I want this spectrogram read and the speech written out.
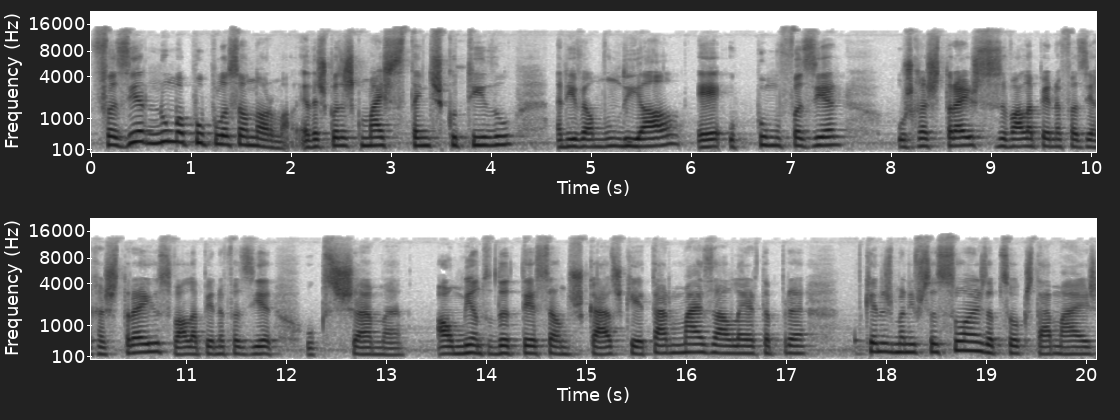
Fazer numa população normal é das coisas que mais se tem discutido a nível mundial, é o como fazer os rastreios, se vale a pena fazer rastreio, se vale a pena fazer o que se chama aumento da detecção dos casos, que é estar mais alerta para pequenas manifestações da pessoa que está mais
